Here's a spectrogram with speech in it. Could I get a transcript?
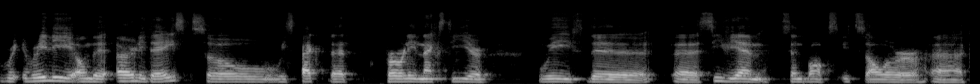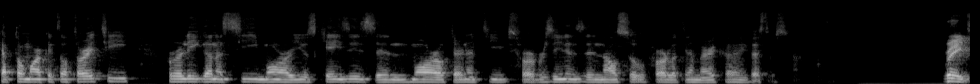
really on the early days. So we expect that probably next year with the uh, CVM sandbox, it's our uh, capital markets authority, probably gonna see more use cases and more alternatives for Brazilians and also for Latin America investors. Great,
